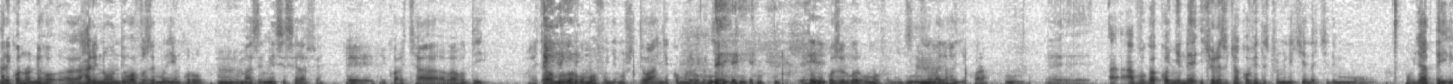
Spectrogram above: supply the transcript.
Ariko noneho eh, hari n'undi wavuze muri iyi nkuru rumaze iminsi serafe Eh, ariko haracyabaho di? Haracyaba mu rwego rw'umuvunyi mushuti wanjye ko muheruka yari umukozi w'urwego rw'umuvunyi sinzi niba ariho agikora Eh, avuga ko nyine icyorezo cya covid cumi n'icyenda kiri mu byateye iri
